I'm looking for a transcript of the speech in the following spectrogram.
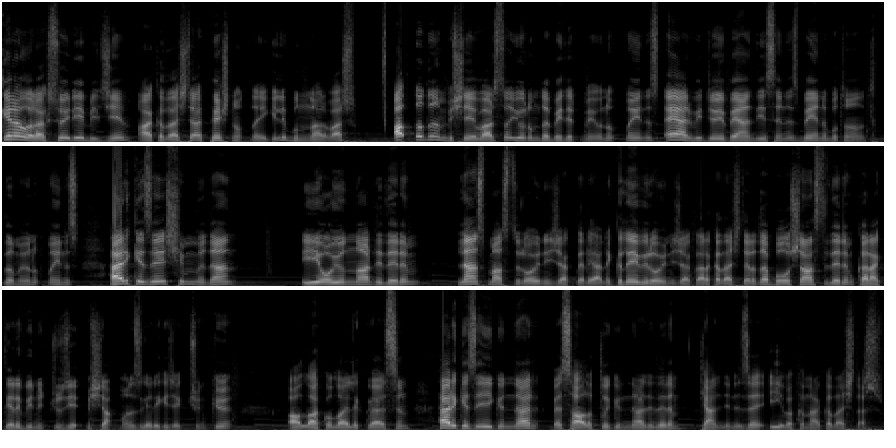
genel olarak söyleyebileceğim arkadaşlar peş notla ilgili bunlar var. Atladığım bir şey varsa yorumda belirtmeyi unutmayınız. Eğer videoyu beğendiyseniz beğeni butonuna tıklamayı unutmayınız. Herkese şimdiden iyi oyunlar dilerim. Lancemaster oynayacaklar yani Glavier oynayacak arkadaşlara da bol şans dilerim. Karakteri 1370 yapmanız gerekecek çünkü. Allah kolaylık versin. Herkese iyi günler ve sağlıklı günler dilerim. Kendinize iyi bakın arkadaşlar.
